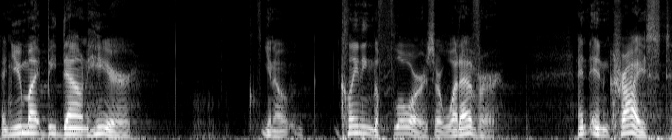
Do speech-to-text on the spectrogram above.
and you might be down here, you know, cleaning the floors or whatever. And in Christ,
